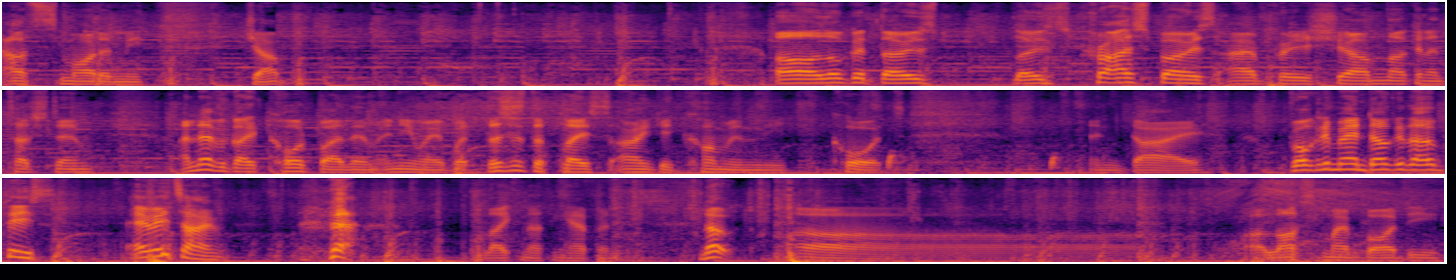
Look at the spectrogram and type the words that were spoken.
outsmarted me. Jump. Oh, look at those those crossbows. I'm pretty sure I'm not going to touch them. I never got caught by them anyway, but this is the place I get commonly caught and die. Broken man, don't get please. Every time. like nothing happened. No! Oh, I lost my body.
